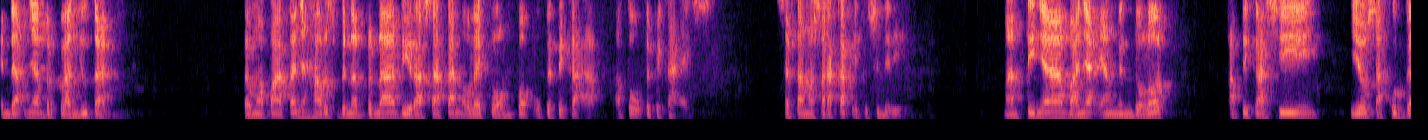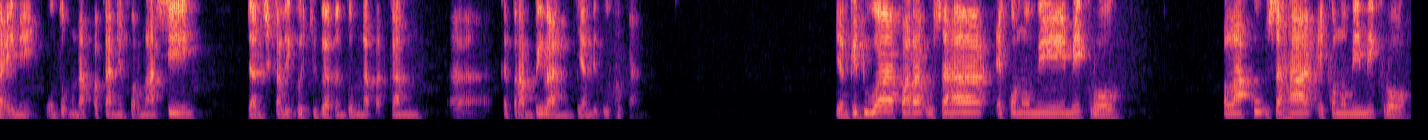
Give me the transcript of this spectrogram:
hendaknya berkelanjutan. Pemanfaatannya harus benar-benar dirasakan oleh kelompok UPPKA atau UPPKS, serta masyarakat itu sendiri. Nantinya banyak yang mendownload aplikasi Yo Sakurga ini untuk mendapatkan informasi dan sekaligus juga tentu mendapatkan keterampilan yang dibutuhkan. Yang kedua, para usaha ekonomi mikro, pelaku usaha ekonomi mikro,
